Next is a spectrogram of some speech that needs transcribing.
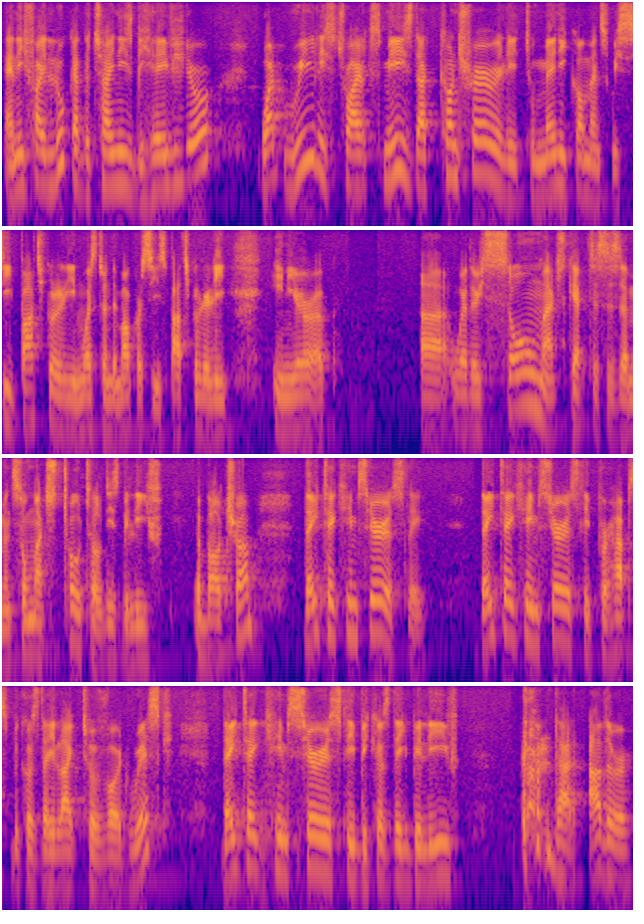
And if I look at the Chinese behavior, what really strikes me is that, contrarily to many comments we see, particularly in Western democracies, particularly in Europe, uh, where there is so much skepticism and so much total disbelief about Trump, they take him seriously. They take him seriously perhaps because they like to avoid risk, they take him seriously because they believe that other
